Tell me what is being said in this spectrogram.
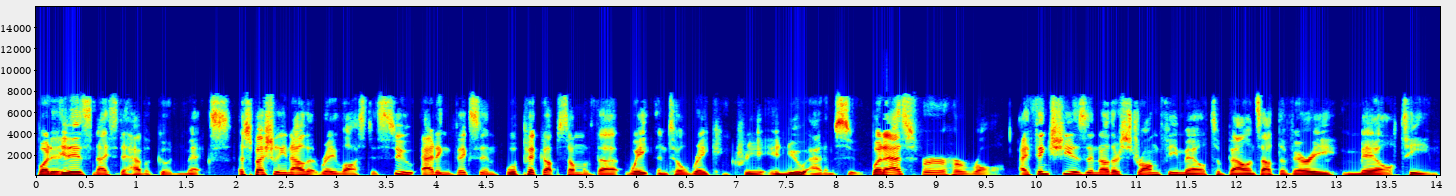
but it is nice to have a good mix, especially now that Ray lost his suit. Adding Vixen will pick up some of that weight until Ray can create a new Atom suit. But as for her role, I think she is another strong female to balance out the very male team.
